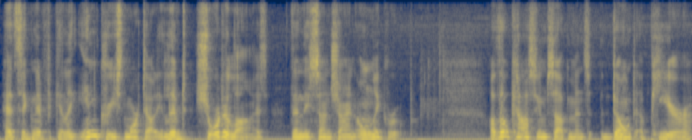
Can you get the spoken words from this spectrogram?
had significantly increased mortality, lived shorter lives than the sunshine-only group. Although calcium supplements don't appear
